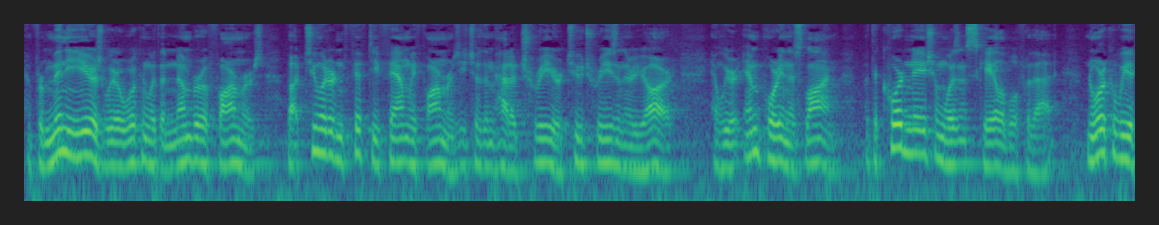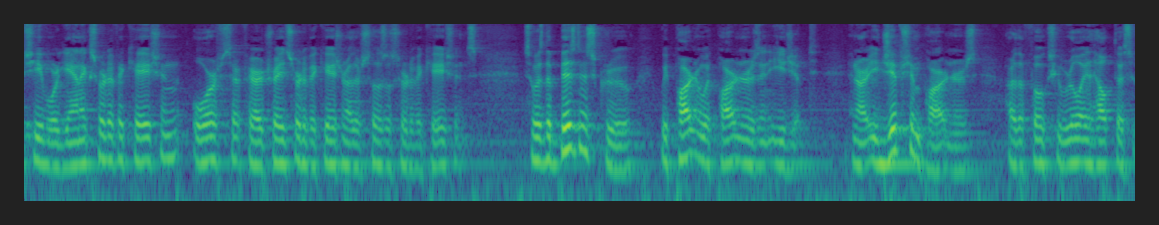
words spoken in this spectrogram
And for many years, we were working with a number of farmers, about 250 family farmers. Each of them had a tree or two trees in their yard and we were importing this lime. But the coordination wasn't scalable for that. Nor could we achieve organic certification or fair trade certification or other social certifications. So as the business grew, we partnered with partners in Egypt. And our Egyptian partners are the folks who really helped us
